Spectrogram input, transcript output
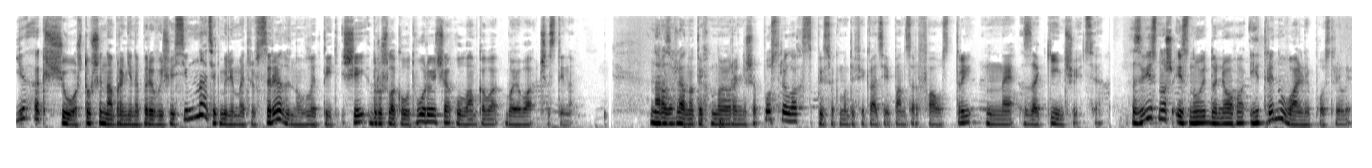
Якщо ж товщина броні не перевищує 17 мм, всередину влетить ще й друшлакоутворююча уламкова бойова частина. На розглянутих мною раніше пострілах список модифікацій Panzerfaust 3 не закінчується. Звісно ж, існують до нього і тренувальні постріли,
